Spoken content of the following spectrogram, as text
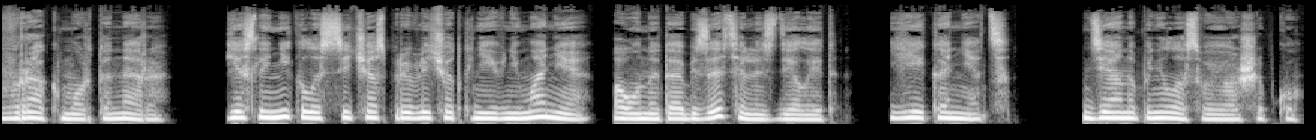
Враг Мортенера. Если Николас сейчас привлечет к ней внимание, а он это обязательно сделает, ей конец. Диана поняла свою ошибку.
